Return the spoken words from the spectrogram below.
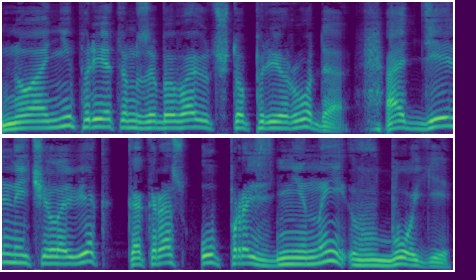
но они при этом забывают, что природа, отдельный человек как раз упразднены в Боге,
